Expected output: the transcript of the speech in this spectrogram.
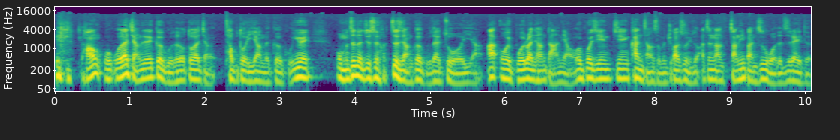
好像我我在讲这些个股的时候，都在讲差不多一样的个股，因为我们真的就是这两个股在做而已啊啊！我也不会乱枪打鸟，我也不会今天今天看涨什么就告诉你说啊，真的涨停板是我的之类的，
